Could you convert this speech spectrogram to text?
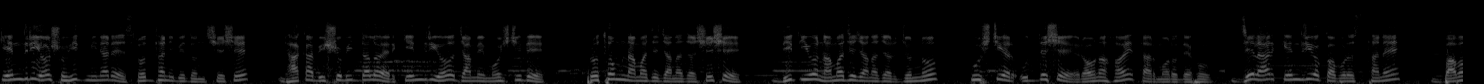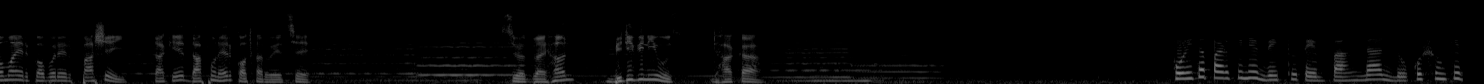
কেন্দ্রীয় শহীদ মিনারে শ্রদ্ধা নিবেদন শেষে ঢাকা বিশ্ববিদ্যালয়ের কেন্দ্রীয় জামে মসজিদে প্রথম নামাজে জানাজা শেষে দ্বিতীয় নামাজে জানাজার জন্য কুষ্টিয়ার উদ্দেশ্যে রওনা হয় তার মরদেহ। জেলার কেন্দ্রীয় কবরস্থানে বাবা মায়ের কবরের পাশেই তাকে দাফনের কথা রয়েছে। Syed Raihan, BTV news, Dhaka. ফরিদা পারভিনের মৃত্যুতে বাংলা লোকসঙ্গীত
